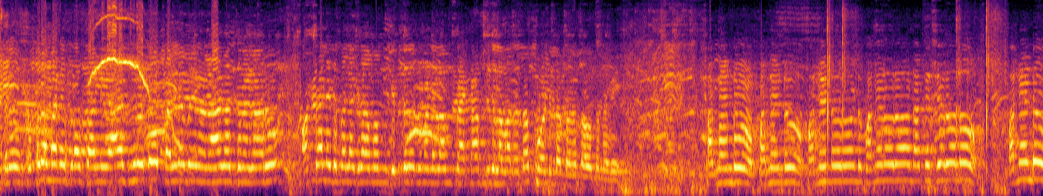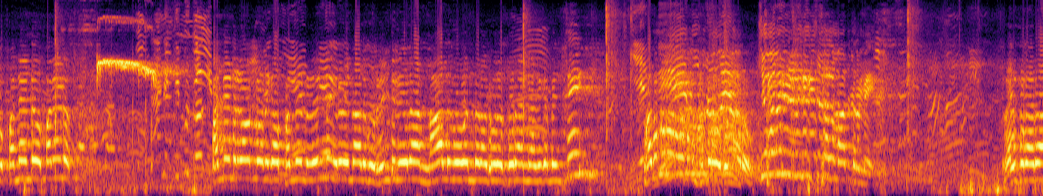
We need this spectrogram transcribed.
శ్రీ సుబ్రహ్మణ్యేశ్వర స్వామి ఆశీర్వతో పల్లెమైన నాగార్జున గారు అక్కలెడ్డిపల్లె గ్రామం గిద్దలూరు మండలం ప్రకాశం జిల్లా వద్ద పోటీలో కొనసాగుతున్నవి. పన్నెండు పన్నెండు పన్నెండు రౌండ్ పన్నెండవ రౌండ్ అతి చేరువలో పన్నెండు పన్నెండు పన్నెండు. పన్నెండు రౌండ్లు అనగా పన్నెండు రెండు ఇరవై నాలుగు రెండు వేల నాలుగు వందల అడుగుల దూరాన్ని అధిగమించి మాత్రమే. రైతులారా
